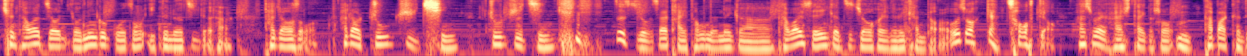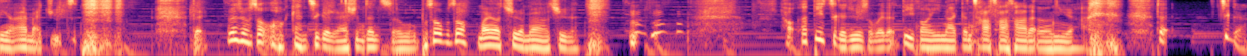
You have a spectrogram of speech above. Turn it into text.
全台湾只有有念过国中，一定都记得他，他叫什么？他叫朱志清，朱志清。这集我在台通的那个台湾谐音梗自救会那边看到了，我说干超屌，他是不是 hashtag 说，嗯，他爸肯定很爱买橘子。对，那时候说，哦，干这个人来寻真植物，不错不错，蛮有趣的，蛮有趣的。好，那第四个就是所谓的地方音啊，跟叉叉叉的儿女啊，对。这个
